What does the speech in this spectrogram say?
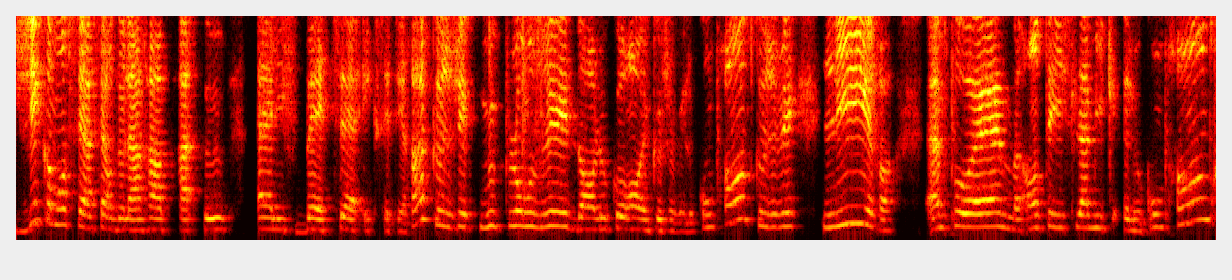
j'ai commencé à faire de l'arabe à eux, alif, bet, etc., que je vais me plonger dans le Coran et que je vais le comprendre, que je vais lire un poème anti-islamique et le comprendre.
